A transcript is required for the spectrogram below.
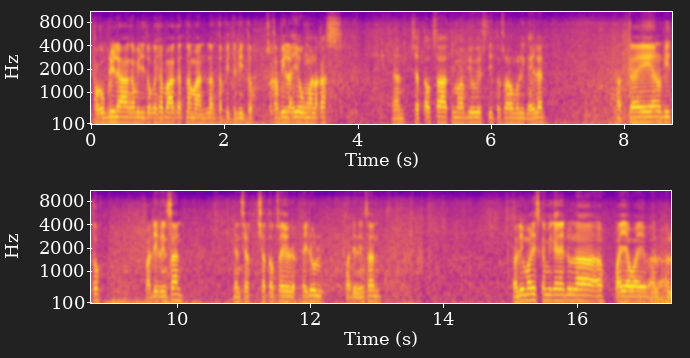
Pakubli lang kami dito kay Habagat naman, lantap ito dito. Sa kabila yung malakas. Yan, shout out sa ating mga viewers dito sa Humalig Island. At kay ano dito, Padir Insan. Yan, shout, shout out sa idol, Padir Insan. Bali umalis kami doon na uh, Payaway al, al,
